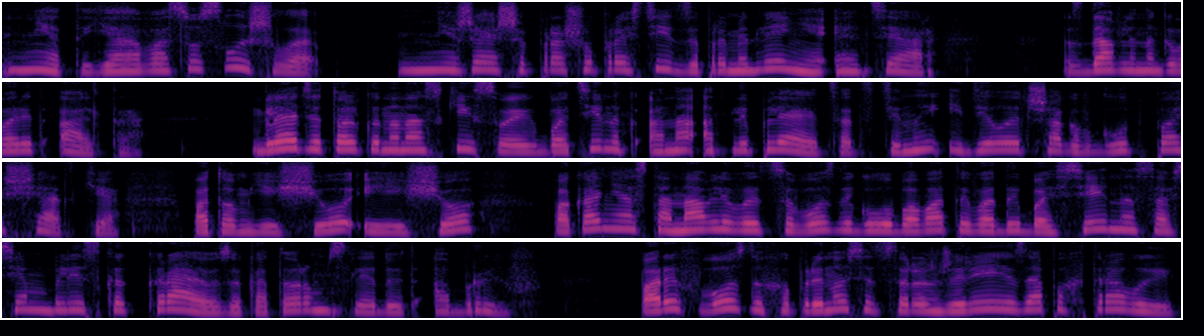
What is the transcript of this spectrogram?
«Нет, я вас услышала. Нижайше прошу простить за промедление, Эльтиар», — сдавленно говорит Альта. Глядя только на носки своих ботинок, она отлепляется от стены и делает шаг вглубь площадки, потом еще и еще, пока не останавливается возле голубоватой воды бассейна совсем близко к краю, за которым следует обрыв. Порыв воздуха приносит с оранжереи запах травы.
